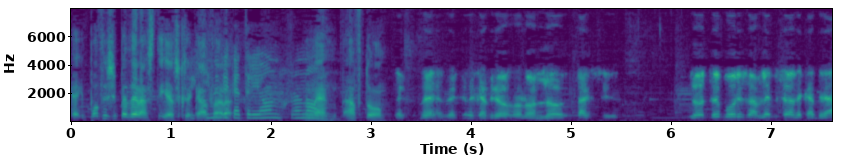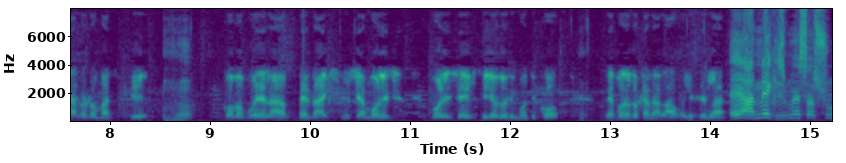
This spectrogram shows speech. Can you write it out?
ε, υπόθεση παιδεραστίας Εκείνη ξεκάθαρα. 13 χρονών. Ναι, αυτό. Δε- Ναι, δε- 13 χρονών λέω. Εντάξει. Λέω ότι δεν μπορείς να βλέπεις ένα 13χρονο μαθητή, Μμμ. Ακόμα που είναι ένα παιδάκι στην ουσία, μόλις, μόλις έχεις φύγει από το δημοτικό, δεν μπορώ να το καταλάβω ειλικρινά. Ε, αν έχεις μέσα σου,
